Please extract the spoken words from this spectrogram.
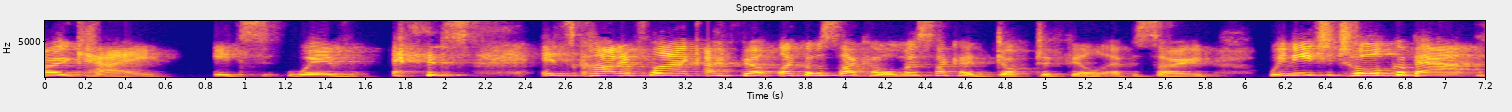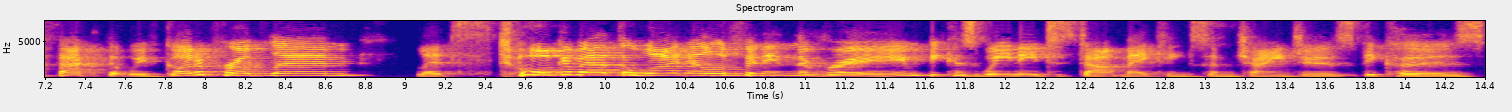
okay it's we've it's it's kind of like I felt like it was like almost like a Dr. Phil episode. We need to talk about the fact that we've got a problem. Let's talk about the white elephant in the room because we need to start making some changes because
